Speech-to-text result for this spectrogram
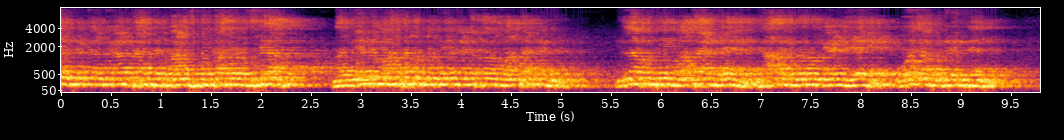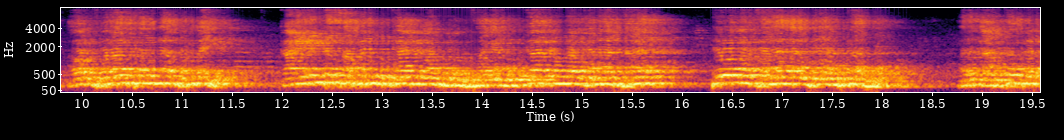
ಇದಕ್ಕೆ ಕೇಳ್ತಾ ಇದ್ದೆ ಬಹಳ ಸಂತಾನ ವಿಷಯ. ನಾವೇನು ಮಾತಾಡೋದು ಏನ್ ಮಾತಾಡ್ತೇನೆ. ಇಲ್ಲ ಬಂದು ಮಾತಾಡ್ರೆ. ಯಾರು ಇರೋರು ಹೇಳಿ, ಹೋಗಿ ಅವ್ರು ಹೇಳಿದ್ದೇನೆ ಅವ್ರು ಬರೋದ್ರಿಂದ ಬರಲಿ ಕಡೆಯಿಂದ ಸಭೆ ಉದ್ಘಾಟನೆ ಮಾಡ್ಬೋದು ಉದ್ಘಾಟನೆ ಮಾಡೋ ಜನ ಇರ್ತಾರೆ ಇವಾಗ ಚೆನ್ನಾಗಿ ಅಂತ ಅದಕ್ಕೆ ಅರ್ಥ ಬೇಡ.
